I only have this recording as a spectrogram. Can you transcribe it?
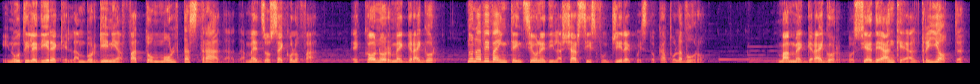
Inutile dire che Lamborghini ha fatto molta strada da mezzo secolo fa e Conor McGregor non aveva intenzione di lasciarsi sfuggire questo capolavoro. Ma McGregor possiede anche altri yacht.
